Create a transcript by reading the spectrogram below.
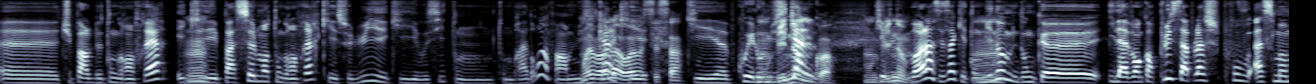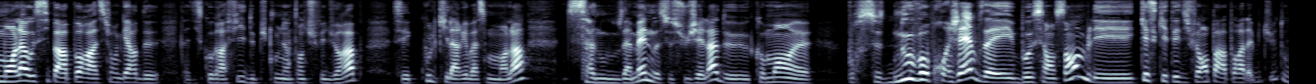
Euh, tu parles de ton grand frère, et qui n'est pas seulement ton grand frère, qui est celui qui est aussi ton, ton bras droit, enfin musical, voilà, qui, ouais, est, ouais, c'est ça. qui est euh, musical. binôme, quoi. Qui est voilà, c'est ça qui est ton Mhm. binôme. Donc, euh, il avait encore plus sa place, je trouve, à ce moment-là aussi par rapport à si on regarde ta discographie, depuis combien de temps tu fais du rap. C'est cool qu'il arrive à ce moment-là. Ça nous amène à ce sujet-là de comment, pour ce nouveau projet, vous avez bossé ensemble et qu'est-ce qui était différent par rapport à l'habitude ou...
